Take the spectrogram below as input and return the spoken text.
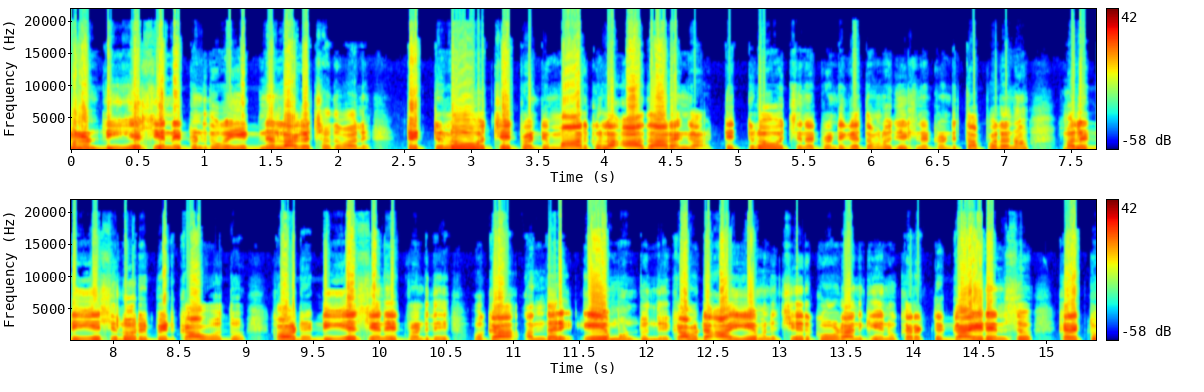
మనం డిఎస్సి అనేటువంటిది ఒక యజ్ఞంలాగా చదవాలి. టెట్లో వచ్చేటువంటి మార్కుల ఆధారంగా టెట్లో వచ్చినటువంటి గతంలో చేసినటువంటి తప్పులను మళ్ళీ డిఎస్సిలో రిపీట్ కావద్దు. కాబట్టి డిఎస్సి అనేటువంటిది ఒక అందరి ఏం ఉంటుంది. కాబట్టి ఆ ఏమ్ని చేరుకోవడానికి నేను correct guidance correct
